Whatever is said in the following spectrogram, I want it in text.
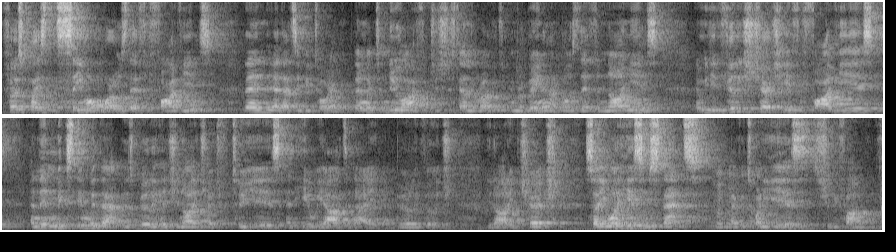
First placed at Seymour, where I was there for five years. Then, uh, that's in Victoria. Then went to New Life, which is just down the road in Robina. I was there for nine years. Then we did Village Church here for five years. And then mixed in with that was Burleigh Heads United Church for two years. And here we are today at Burleigh Village United Church. So you want to hear some stats over 20 years? Should be fun.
